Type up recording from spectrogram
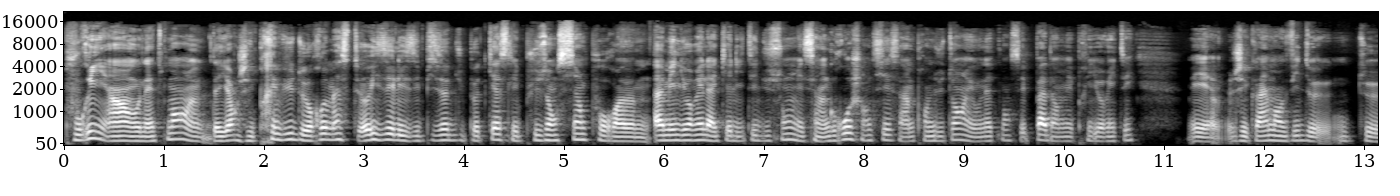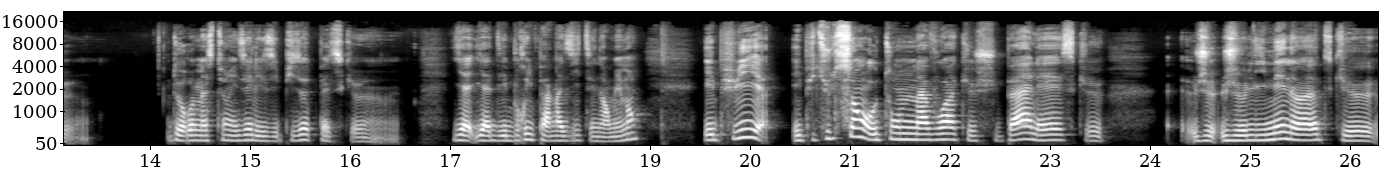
pourrie, hein, honnêtement. D'ailleurs, j'ai prévu de remasteriser les épisodes du podcast les plus anciens pour euh, améliorer la qualité du son, mais c'est un gros chantier, ça va me prendre du temps et honnêtement, c'est pas dans mes priorités. Mais euh, j'ai quand même envie de, de, de, remasteriser les épisodes parce que il y a, y a des bruits parasites énormément. Et puis, et puis tu le sens au ton de ma voix que je suis pas à l'aise, que je, lis mes notes, que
